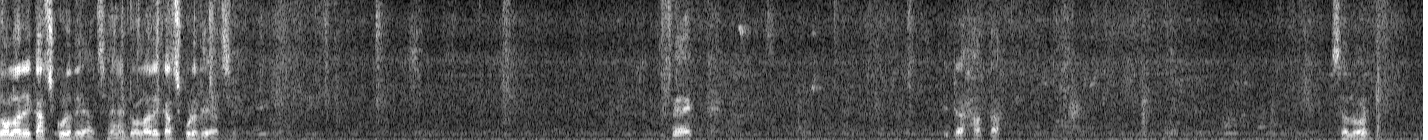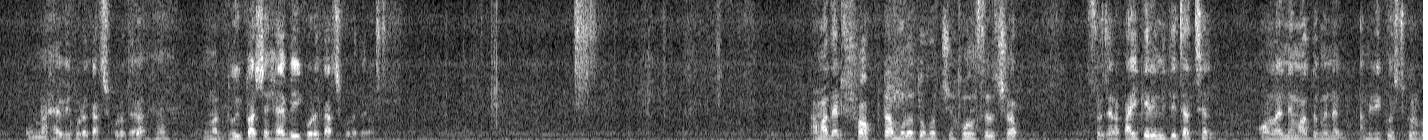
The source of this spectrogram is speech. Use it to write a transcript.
ডলারে কাজ করে দেয়া আছে হ্যাঁ ডলারে কাজ করে দেয়া আছে। ব্যাক এটা হাতা। সালোয়ার। ওনার হেভি করে কাজ করে দেওয়া হ্যাঁ? ওনার দুই পাশে হেভি করে কাজ করে দেওয়া। আমাদের শপটা মূলত হচ্ছে হোলসেল শপ সো যারা পাইকারি নিতে চাচ্ছেন অনলাইনের মাধ্যমে নেন। আমি রিকোয়েস্ট করব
